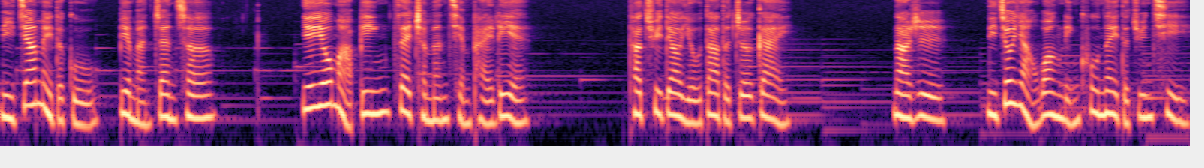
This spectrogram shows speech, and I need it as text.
你佳美的谷。遍满战车，也有马兵在城门前排列。他去掉犹大的遮盖。那日，你就仰望灵库内的军器。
